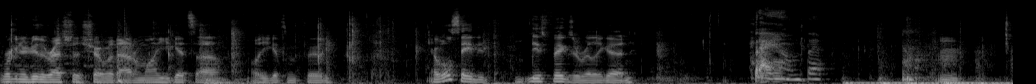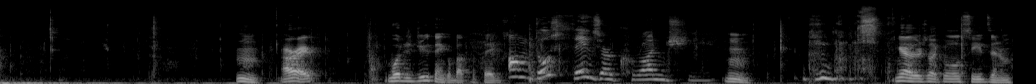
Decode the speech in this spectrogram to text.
We're gonna do the rest of the show without him while he gets uh while he gets some food. I will say that these figs are really good. Bam, bam. Mm. All right. What did you think about the figs? Um, those figs are crunchy. Mm. Yeah, there's like little seeds in them.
